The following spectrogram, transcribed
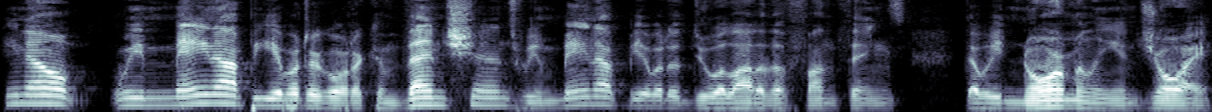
you know, we may not be able to go to conventions, we may not be able to do a lot of the fun things that we normally enjoy.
